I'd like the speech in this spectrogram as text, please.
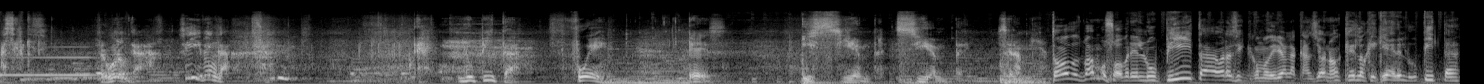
Acérquese. ¿Seguro? Sí, venga. Lupita fue, es y siempre, siempre será mía. Todos vamos sobre Lupita, ahora sí que como diría la canción, ¿no? ¿Qué es lo que quiere Lupita?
